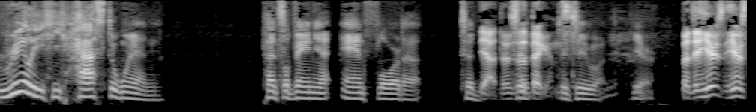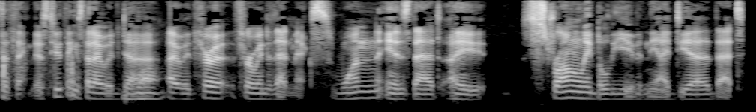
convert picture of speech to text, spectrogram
really, he has to win Pennsylvania and Florida to Yeah, those to, are the big ones to do one here. But the, here's here's the thing. There's two things that I would uh, I would throw throw into that mix. One is that I strongly believe in the idea that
